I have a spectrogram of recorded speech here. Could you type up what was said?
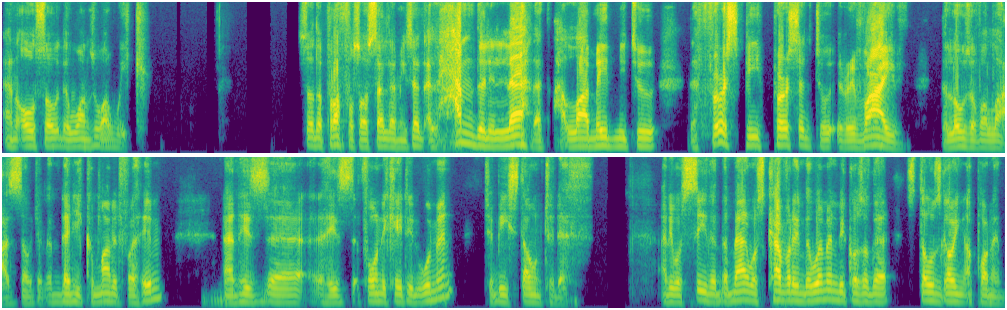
and also the ones who are weak. So the Prophet he said, Alhamdulillah, that Allah made me to the first person to revive the laws of Allah. And then he commanded for him and his, uh, his fornicated women to be stoned to death. And he was seen that the man was covering the women because of the stones going upon him.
